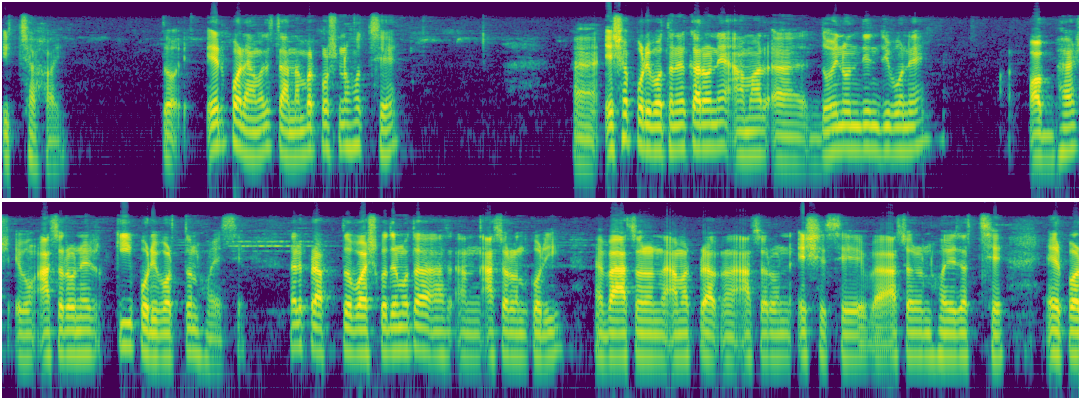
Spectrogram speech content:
ইচ্ছা হয়। তো এরপরে আমাদের চার নম্বর প্রশ্ন হচ্ছে এসব পরিবর্তনের কারণে আমার দৈনন্দিন জীবনে অভ্যাস এবং আচরণের কি পরিবর্তন হয়েছে? তাহলে প্রাপ্তবয়স্কদের মতো আচরণ করি, বা আচরণ, আমার আচরণ এসেছে বা আচরণ হয়ে যাচ্ছে। এরপর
